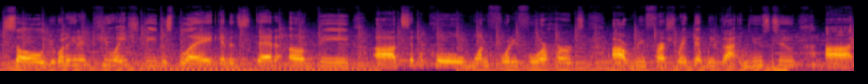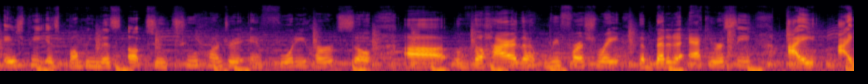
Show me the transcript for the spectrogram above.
So you're going to get a QHD display, and instead of the uh, typical 144 hertz uh, refresh rate that we've gotten used to, uh, HP is bumping this up to 240 hertz. So uh, the higher the refresh rate, the better the accuracy. I I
